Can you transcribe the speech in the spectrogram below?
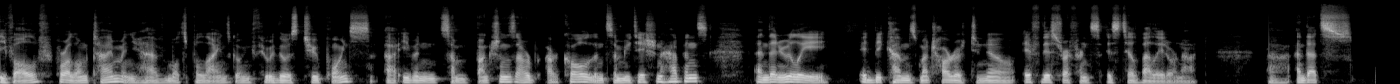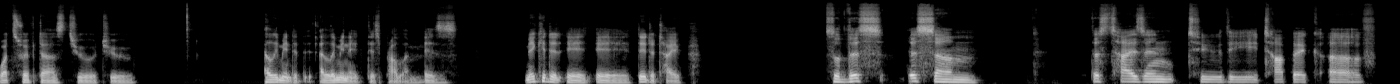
evolve for a long time and you have multiple lines going through those two points. Uh, even some functions are, are called and some mutation happens. And then really it becomes much harder to know if this reference is still valid or not. Uh, and that's what Swift does to, to eliminate, eliminate this problem is make it a, a, a data type. So this, this, um, this ties into the topic of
